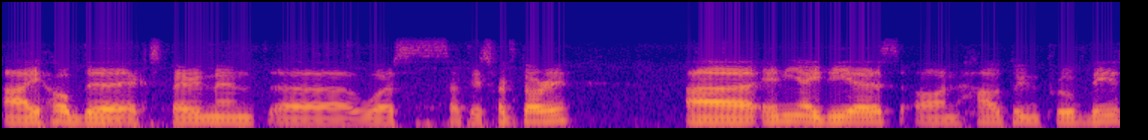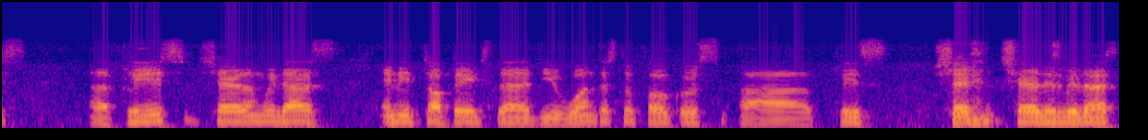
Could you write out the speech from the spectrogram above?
I hope the experiment uh, was satisfactory. Uh, any ideas on how to improve this? uh, please share them with us. Any topics that you want us to focus, uh, please share share this with us.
